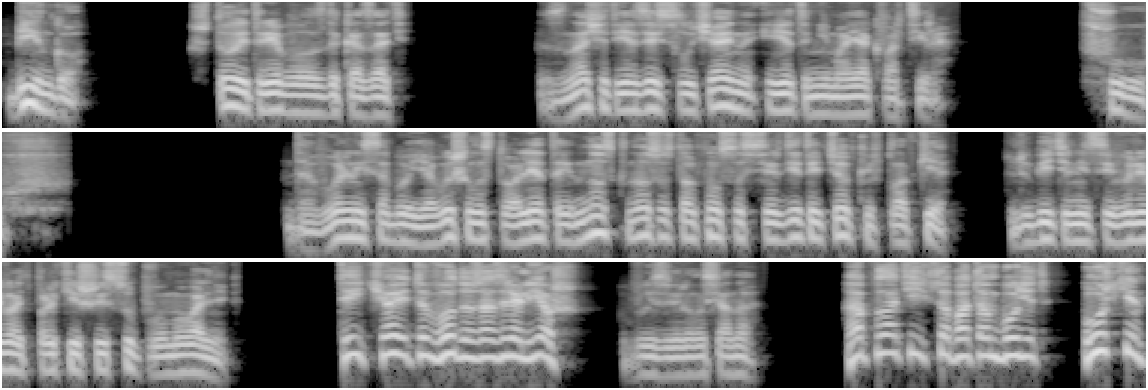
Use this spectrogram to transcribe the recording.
Бинго! Что и требовалось доказать. Значит, я здесь случайно, и это не моя квартира. Фух. Довольный собой, я вышел из туалета и нос к носу столкнулся с сердитой теткой в платке, любительницей выливать прокисший суп в умывальник. «Ты чё это воду зазря льешь?» – вызверилась она. «А платить кто потом будет? Пушкин?»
